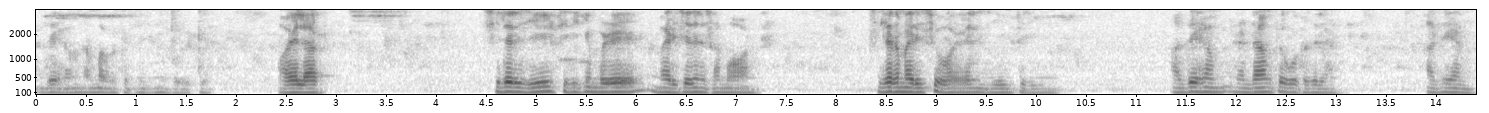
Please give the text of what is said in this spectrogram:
അദ്ദേഹം നമ്മ വിട്ട് നിന്ന് പോയിട്ട്. വയലാർ. ചിലർ ജീവിച്ചിരിക്കുമ്പോഴേ മരിച്ചതിന് സമമാണ്. ചിലർ മരിച്ചു പോയാലും ജീവിച്ചിരിക്കുന്നു. അദ്ദേഹം രണ്ടാമത്തെ കൂട്ടത്തിലാണ്. അദ്ദേഹം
